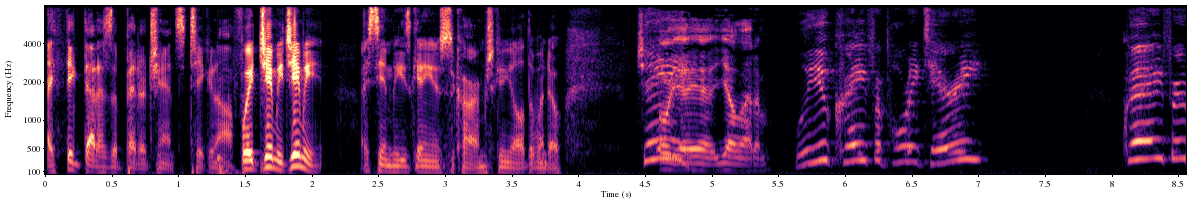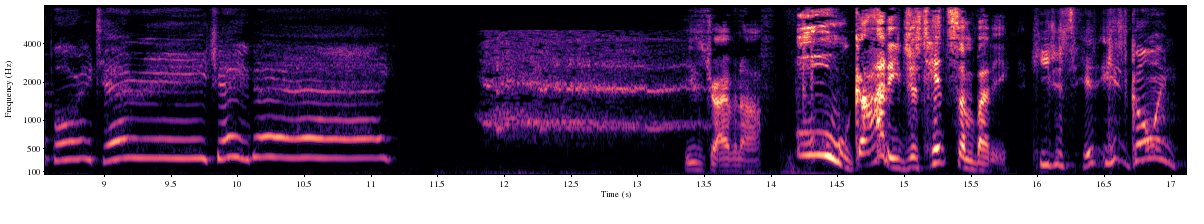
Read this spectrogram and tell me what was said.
I think that has a better chance of taking off. Wait, Jamie, Jamie, I see him. He's getting into the car. I'm just gonna yell out the window. Jamie, Oh yeah, yeah. Yell at him. will you crave for Porty Terry? Crave for Porty Terry, Jamie. He's driving off. Oh God, he just hit somebody. He just hit. He's going.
